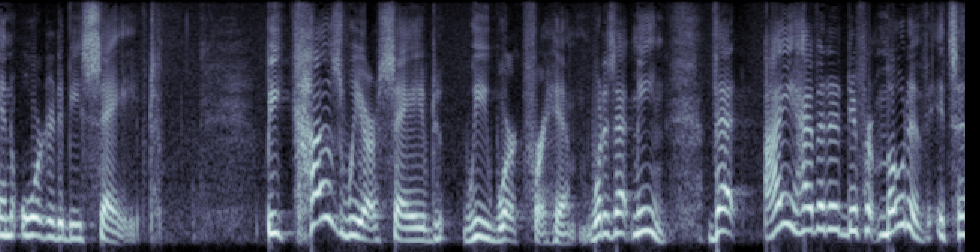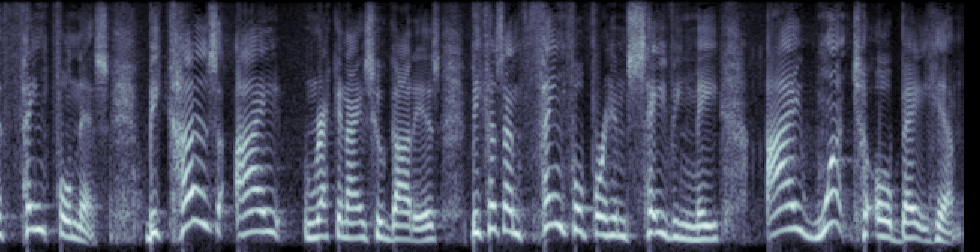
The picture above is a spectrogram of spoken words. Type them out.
in order to be saved. Because we are saved, we work for Him. What does that mean? That I have it a different motive. It's a thankfulness. Because I recognize who God is, because I'm thankful for Him saving me, I want to obey Him.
